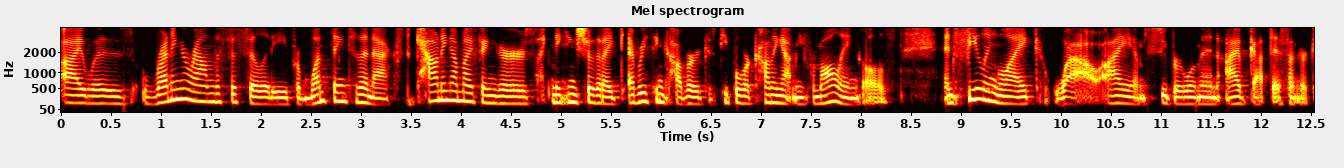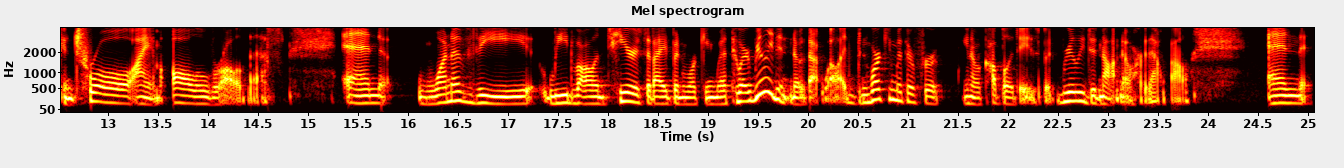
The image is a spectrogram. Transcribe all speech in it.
I was running around the facility from one thing to the next, counting on my fingers, like making sure that I everything covered because people were coming at me from all angles and feeling like, wow, I am superwoman. I've got this under control. I am all over all of this. And one of the lead volunteers that I had been working with, who I really didn't know that well, I'd been working with her for you know a couple of days, but really did not know her that well. And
